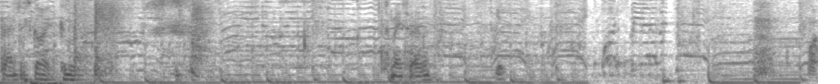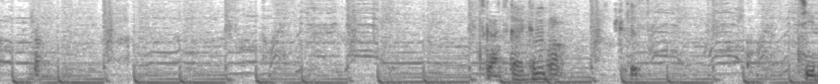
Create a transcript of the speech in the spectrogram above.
Ben, let's go. Come on. Tomato Evan. Let's go. Let's go. Come on. It's you.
